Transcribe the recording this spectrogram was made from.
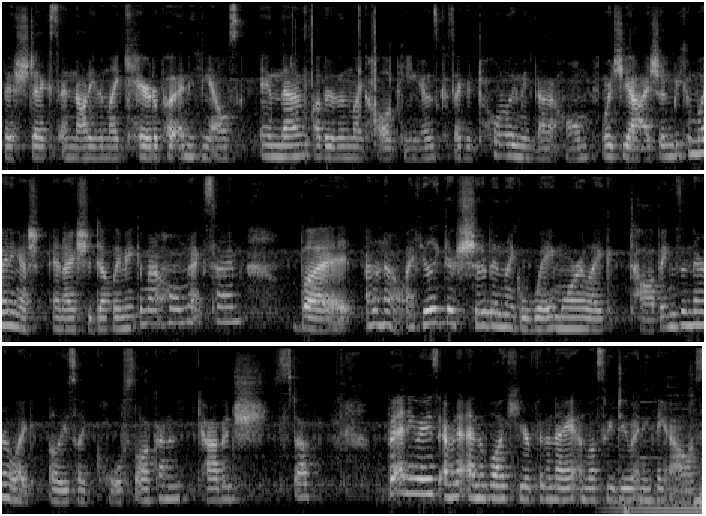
fish sticks and not even like care to put anything else in them other than like jalapenos because I could totally make that at home. Which yeah, I shouldn't be complaining I and I should definitely make them at home next time. But I don't know, I feel like there should have been like way more like toppings in there, like at least like coleslaw kind of cabbage stuff. But anyways, I'm gonna end the vlog here for the night unless we do anything else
